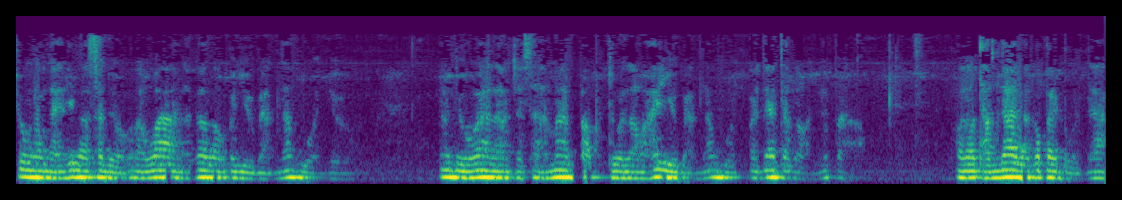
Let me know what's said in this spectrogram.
ช่วงไหนที่เราสะดวกเราว่างแล้วก็ลองไปอยู่แบบนักบวชอยู่ แล้วดูว่าเราจะสามารถปรับตัวเราให้อยู่แบบนักบวชไปได้ตลอดหรือเปล่า พอเราทำได้เราก็ไปบวชได้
